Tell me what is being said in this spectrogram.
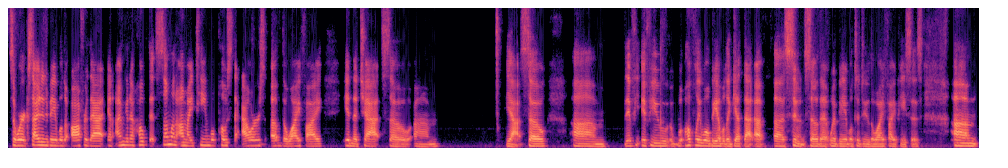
so we're excited to be able to offer that, and I'm going to hope that someone on my team will post the hours of the Wi-Fi in the chat. So um, yeah, so. Um, if if you hopefully we'll be able to get that up uh, soon so that we'll be able to do the Wi-Fi pieces. Um,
